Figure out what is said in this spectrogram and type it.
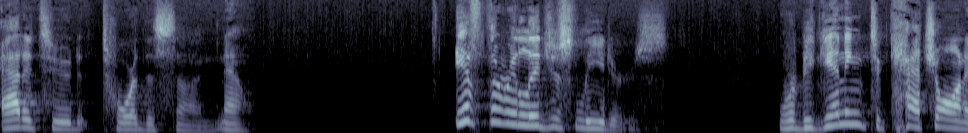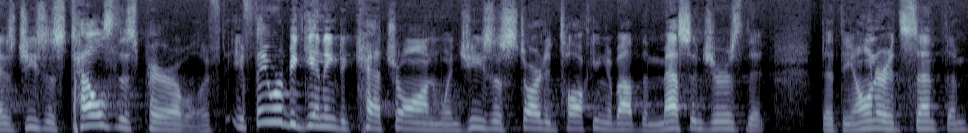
attitude toward the son. Now, if the religious leaders were beginning to catch on as Jesus tells this parable, if, if they were beginning to catch on when Jesus started talking about the messengers that, that the owner had sent them,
